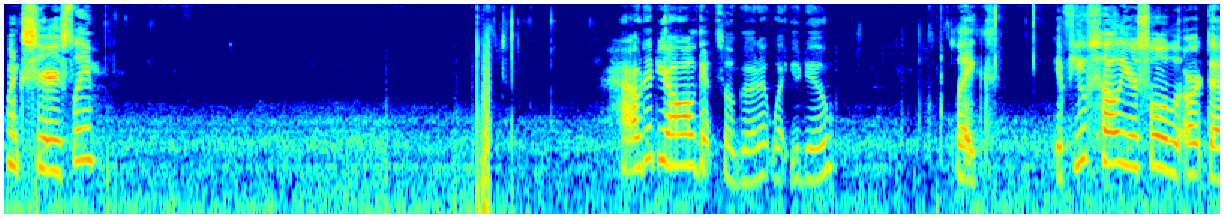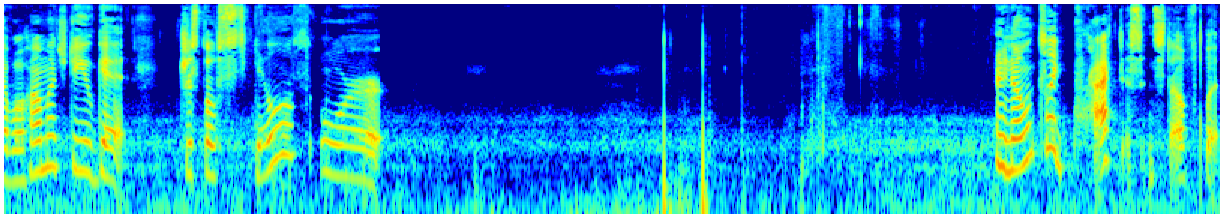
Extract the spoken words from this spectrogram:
Like, seriously? How did y'all get so good at what you do? Like, if you sell your soul to the Art Devil, how much do you get? Just those skills? Or I know it's like practice and stuff, but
